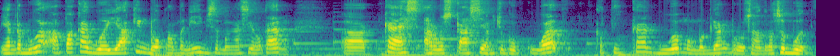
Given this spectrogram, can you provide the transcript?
Yang kedua, apakah gue yakin bahwa company bisa menghasilkan uh, cash, arus cash yang cukup kuat ketika gue memegang perusahaan tersebut.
